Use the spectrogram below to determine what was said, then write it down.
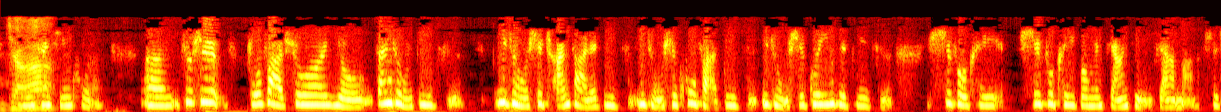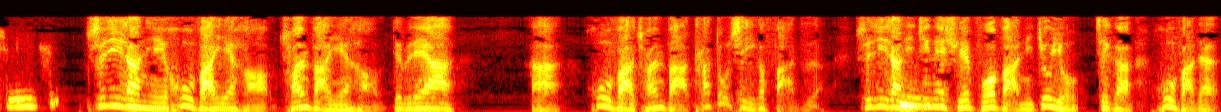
你讲啊您太，辛苦了。嗯，就是佛法说有三种弟子，一种是传法的弟子，一种是护法弟子，一种是皈依的弟子。是否可以，师傅可以给我们讲解一下吗？是什么意思？实际上你护法也好，传法也好，对不对啊？啊，护法传法，它都是一个法字。实际上，你嗯今天学佛法，你就有这个护法的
